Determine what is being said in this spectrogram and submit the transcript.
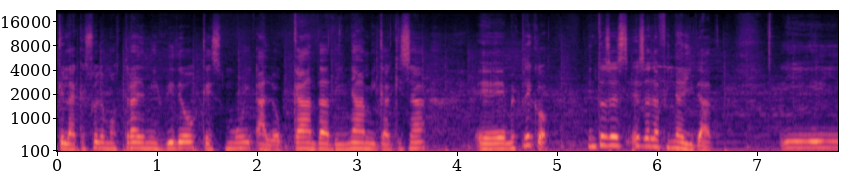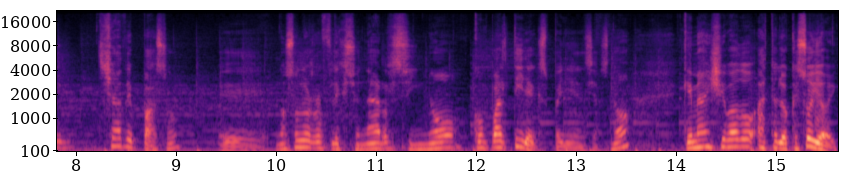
que la que suelo mostrar en mis videos, que es muy alocada, dinámica, quizá. Eh, ¿Me explico? Entonces, esa es la finalidad. Y ya de paso, eh, no solo reflexionar, sino compartir experiencias, ¿no? Que me han llevado hasta lo que soy hoy.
